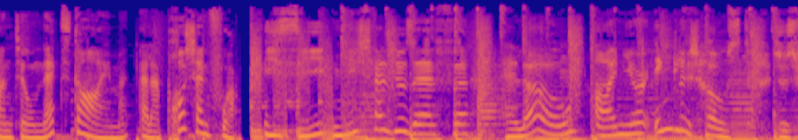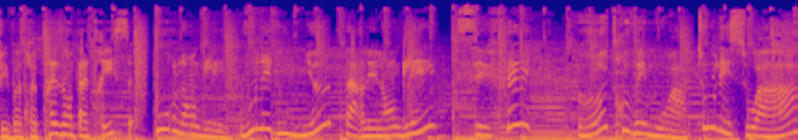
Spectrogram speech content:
Until next time. À la prochaine fois. Ici Michel Joseph. Hello, I'm your English host. Je suis votre présentatrice pour l'anglais. Voulez-vous mieux parler l'anglais? C'est fait. Retrouvez-moi tous les soirs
